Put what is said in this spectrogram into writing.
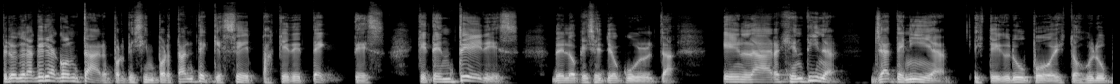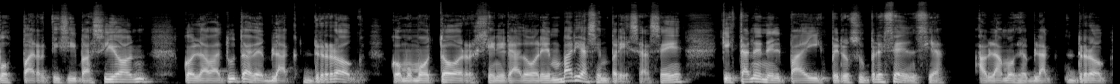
Pero te la quería contar porque es importante que sepas, que detectes, que te enteres de lo que se te oculta. En la Argentina ya tenía este grupo, estos grupos, participación con la batuta de BlackRock como motor generador en varias empresas ¿eh? que están en el país, pero su presencia, hablamos de BlackRock,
